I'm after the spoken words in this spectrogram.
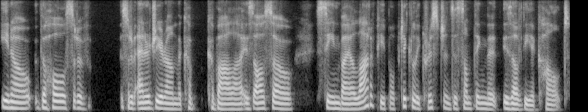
you know the whole sort of sort of energy around the Kabbalah is also seen by a lot of people, particularly Christians, as something that is of the occult.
